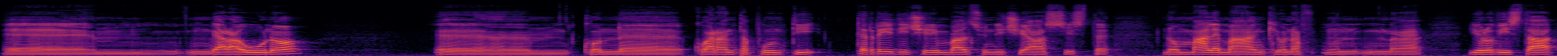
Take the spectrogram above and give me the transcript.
ehm, in gara 1, ehm, con 40 eh, punti, 13 rimbalzi, 11 assist, non male, ma anche una, una io l'ho vista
